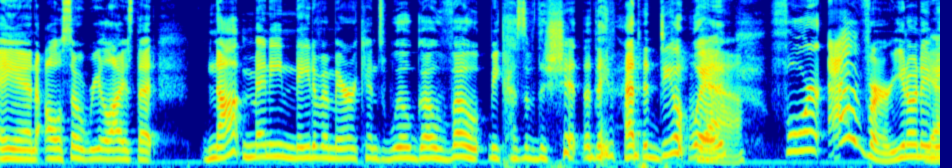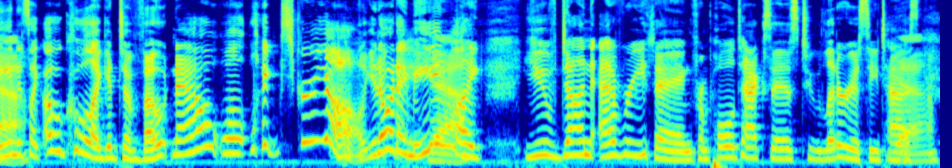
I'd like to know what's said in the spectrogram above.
and also realize that not many native americans will go vote because of the shit that they've had to deal with Yeah. forever you know what i Yeah. mean it's like oh cool i get to vote now well like screw y'all you know what i mean Yeah. like you've done everything from poll taxes to literacy tests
